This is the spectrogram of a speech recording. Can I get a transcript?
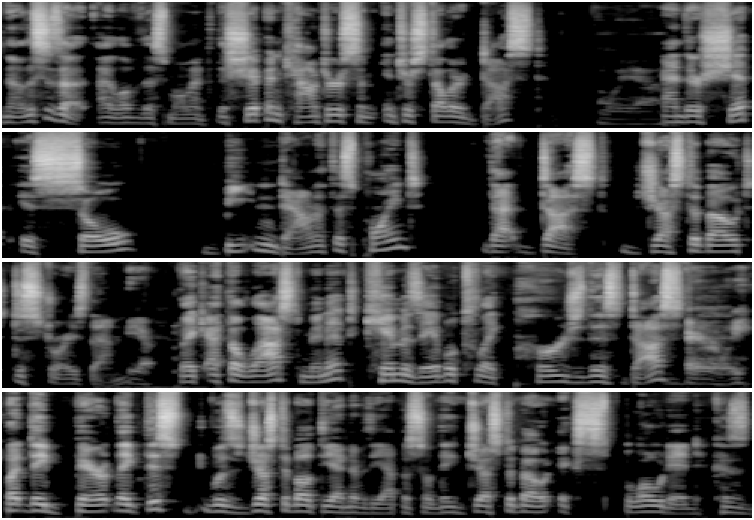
Now, this is a I love this moment. The ship encounters some interstellar dust oh yeah, and their ship is so beaten down at this point that dust just about destroys them. Yeah. Like at the last minute, Kim is able to like purge this dust, barely. but they bear like this was just about the end of the episode. They just about exploded because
